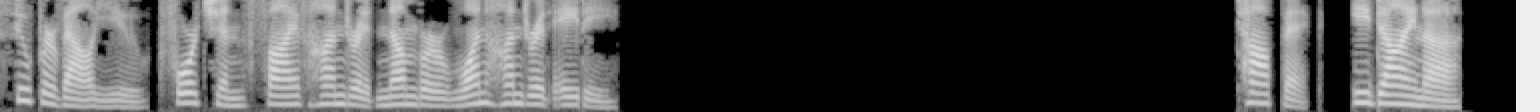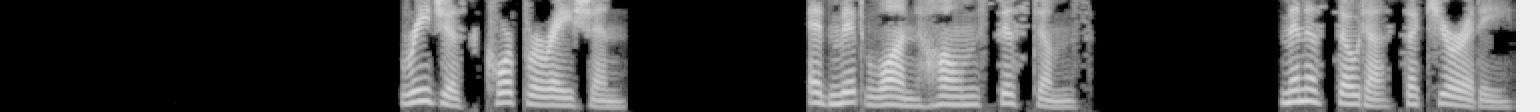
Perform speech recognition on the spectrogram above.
SuperValu Fortune 500 number 180 Edina Regis Corporation. Admit One Home Systems. Minnesota Security.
